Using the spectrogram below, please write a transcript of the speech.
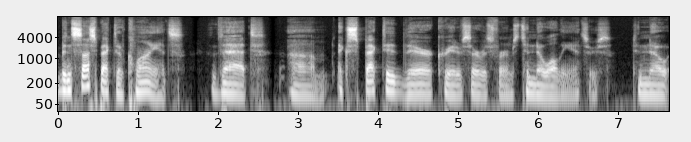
been suspect of clients that um, expected their creative service firms to know all the answers, to know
